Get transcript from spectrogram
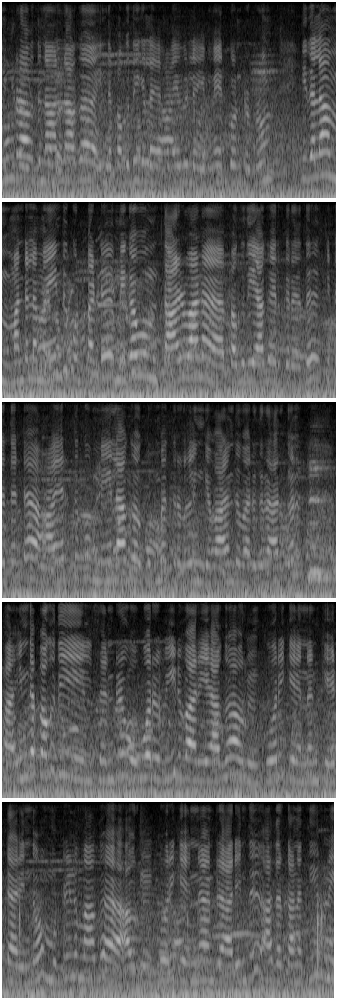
மூன்றாவது நாளாக இந்த பகுதிகளை ஆய்வினை மேற்கொண்டிருக்கிறோம் இதெல்லாம் மண்டலம் ஐந்துக்குட்பட்டு மிகவும் தாழ்வான பகுதியாக இருக்கிறது. கிட்டத்தட்ட ஆயிரத்துக்கும் குடும்பத்தினர்கள் இங்கே வாழ்ந்து வருகிறார்கள். இந்த பகுதியில் சென்று ஒவ்வொரு வீடு வாரியாக அவர்களின் கோரிக்கை என்னன்னு கேட்டு அறிந்தோம் முற்றிலுமாக அவர்களின் கோரிக்கை என்ன என்று அறிந்து அதற்கான தீர்வினை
